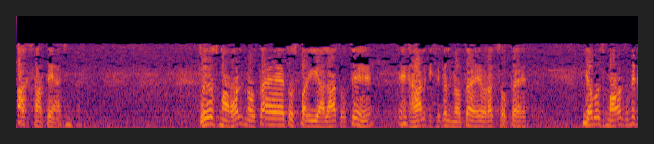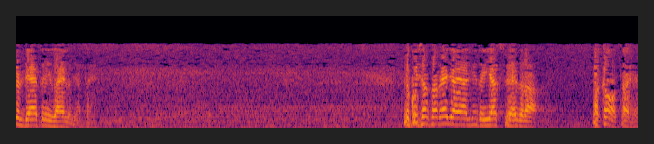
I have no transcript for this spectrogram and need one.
عکس آتے ہیں آدمی پر۔ تو اس ماحول میں ہوتا ہے، تو اس پر یہ حالات ہوتے ہیں۔ ایک حال کی شکل میں ہوتا ہے اور عکس ہوتا ہے۔ جب اس ماحول سے نکل جائے تو یہ ظاہر ہو جاتا ہے۔ جو کچھ عرصہ رہ جائے آدمی تو یہ عکس جو ہے ذرا پکا ہوتا ہے۔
